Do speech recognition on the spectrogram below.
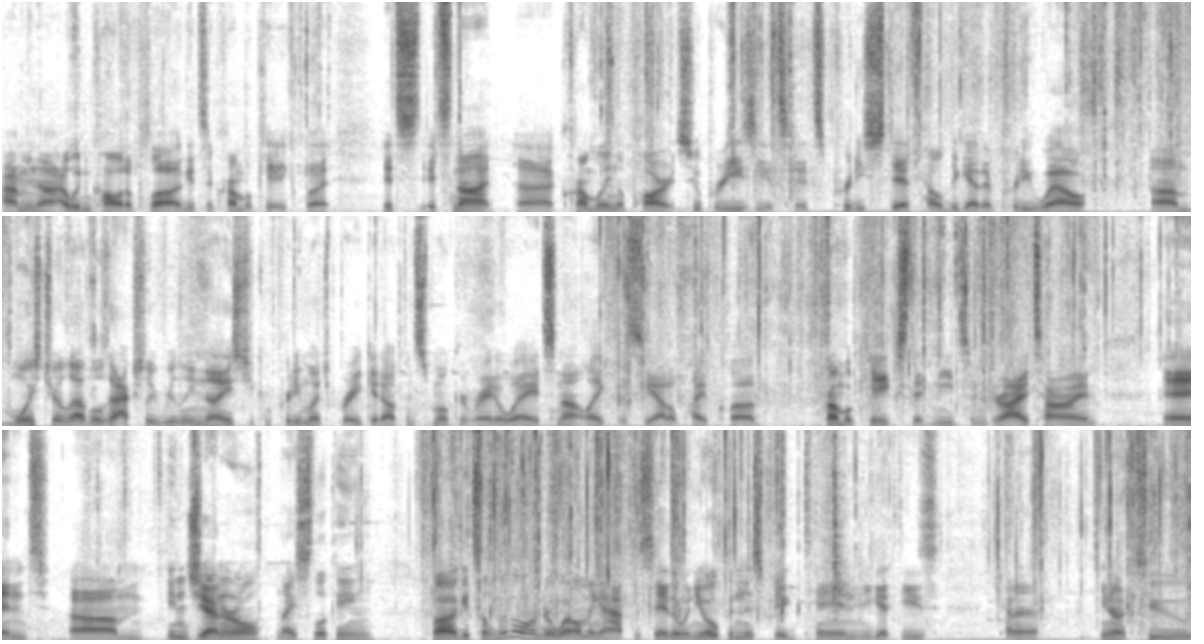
I mean, I wouldn't call it a plug. It's a crumble cake, but it's it's not uh, crumbling apart super easy. It's it's pretty stiff, held together pretty well. Um, moisture level is actually really nice. You can pretty much break it up and smoke it right away. It's not like the Seattle Pipe Club crumble cakes that need some dry time. And um, in general, nice looking plug. It's a little underwhelming, I have to say, though. When you open this big tin, you get these kind of you know two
